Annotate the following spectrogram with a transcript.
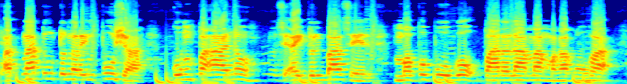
At natuto na rin po siya kung paano si Idol Basel mapupugo para lamang makakuha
